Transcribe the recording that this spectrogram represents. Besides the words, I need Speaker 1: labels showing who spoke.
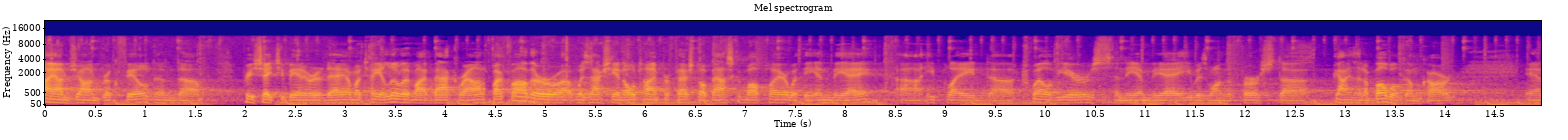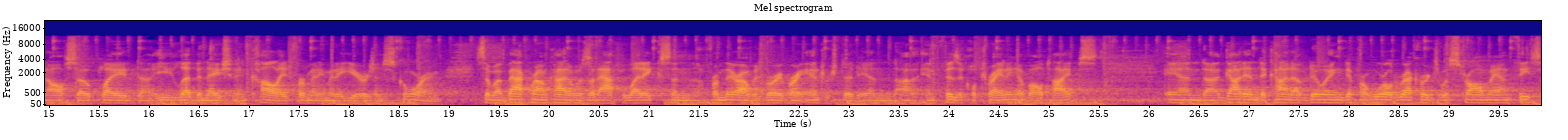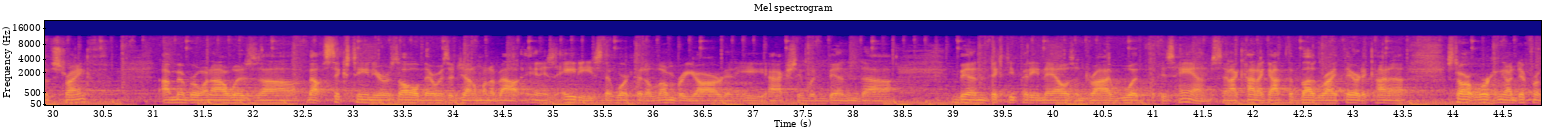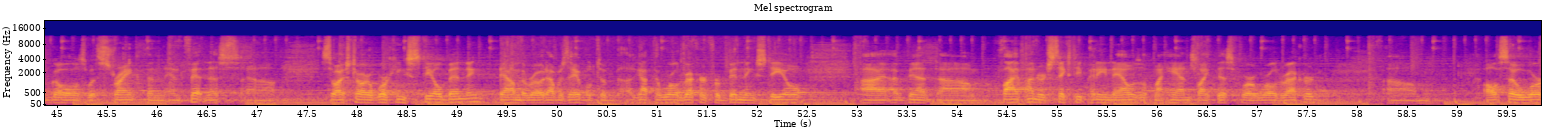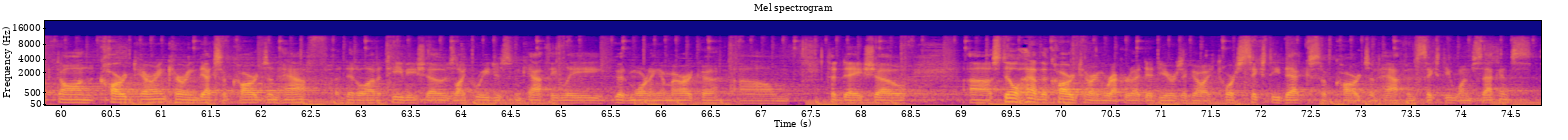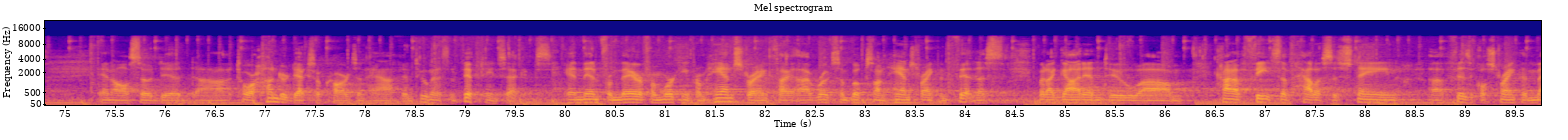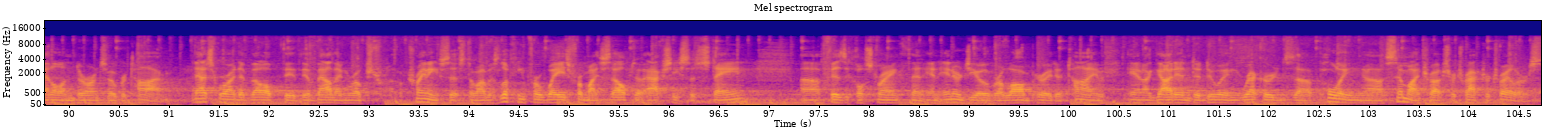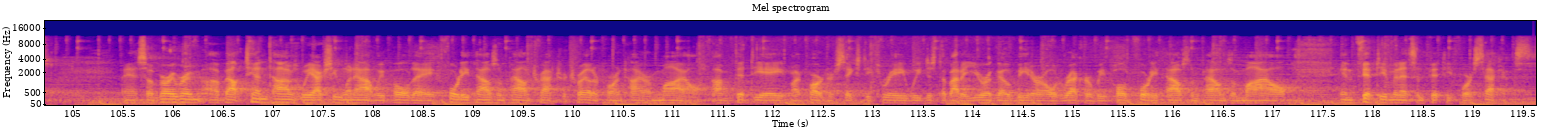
Speaker 1: Hi, I'm John Brookfield, and uh, appreciate you being here today. I'm going to tell you a little bit of my background. My father uh, was actually an old-time professional basketball player with the NBA. Uh, he played uh, 12 years in the NBA. He was one of the first uh, guys in a bubblegum card, and also played. Uh, he led the nation in college for many, many years in scoring. So my background kind of was in athletics, and from there I was very, very interested in in physical training of all types and uh, got into kind of doing different world records with strongman feats of strength. I remember when I was uh, about 16 years old, there was a gentleman about in his 80s that worked at a lumber yard, and he actually would bend uh, bend Dixie Pity nails and drive wood with his hands. And I kind of got the bug right there to kind of start working on different goals with strength and, and fitness. Uh, so I started working steel bending. Down the road, I was able to, I got the world record for bending steel. I, I bent um, 560 penny nails with my hands like this for a world record. Um, also worked on card tearing, carrying decks of cards in half. I did a lot of TV shows like Regis and Kathie Lee, Good Morning America, um, Today Show. Uh, still have the card tearing record I did years ago. I tore 60 decks of cards in half in 61 seconds and also did uh, tore 100 decks of cards in half in 2 minutes and 15 seconds. And then from there, from working from hand strength, I, I wrote some books on hand strength and fitness, but I got into um, kind of feats of how to sustain uh, physical strength and mental endurance over time. That's where I developed the, the Battling Ropes tra training system. I was looking for ways for myself to actually sustain uh, physical strength and, and, energy over a long period of time. And I got into doing records uh, pulling uh, semi-trucks or tractor trailers. And so very, very, about 10 times we actually went out, we pulled a 40,000 pound tractor trailer for an entire mile. I'm 58, my partner's 63. We just about a year ago beat our old record. We pulled 40,000 pounds a mile in 50 minutes and 54 seconds.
